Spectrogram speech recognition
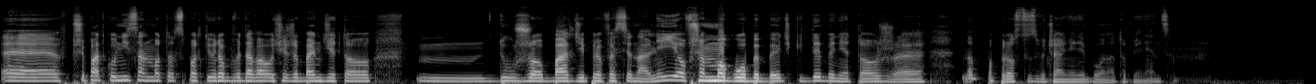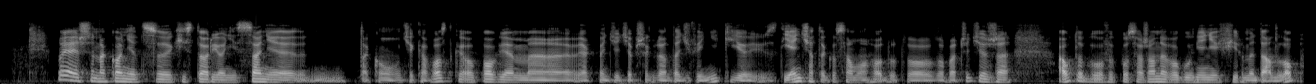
E, w przypadku Nissan Motorsport Europe wydawało się, że będzie to mm, dużo bardziej profesjonalnie i owszem mogłoby być, gdyby nie to, że no po prostu zwyczajnie nie było na to pieniędzy. No ja jeszcze na koniec e, historii o Nissanie m, taką ciekawostkę opowiem. E, Jak będziecie przeglądać wyniki, zdjęcia tego samochodu, to zobaczycie, że auto było wyposażone w ogólnienie firmy Dunlop,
